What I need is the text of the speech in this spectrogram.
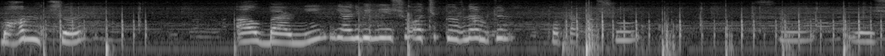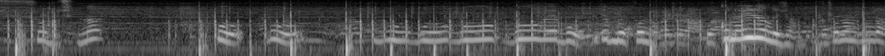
Mahamçı, Alberni yani bildiğin şu açık görünen bütün topraklar şu şu dışında bu bu bu bu bu bu ve bu. Bir de Mokono. Mokono'yu da alacağım. Mokono'nun da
